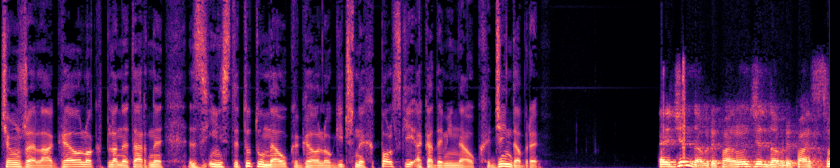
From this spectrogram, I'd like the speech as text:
Ciążela, geolog planetarny z Instytutu Nauk Geologicznych Polskiej Akademii Nauk. Dzień dobry. Dzień dobry panu, dzień dobry państwu.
